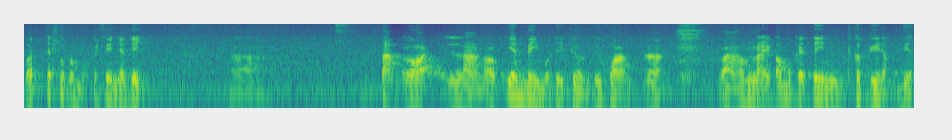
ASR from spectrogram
Vẫn tiếp tục là một cái phiên giao dịch uh, tạm gọi là nó yên bình của thị trường chứng khoán. Uh, và hôm nay có một cái tin cực kỳ đặc biệt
